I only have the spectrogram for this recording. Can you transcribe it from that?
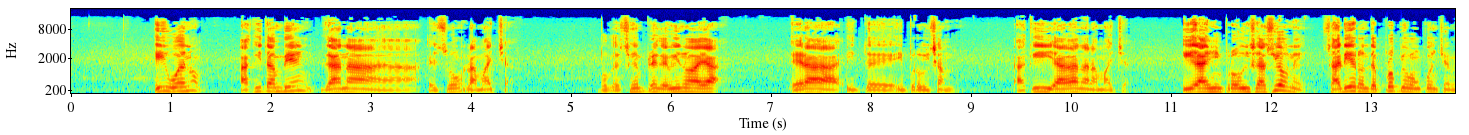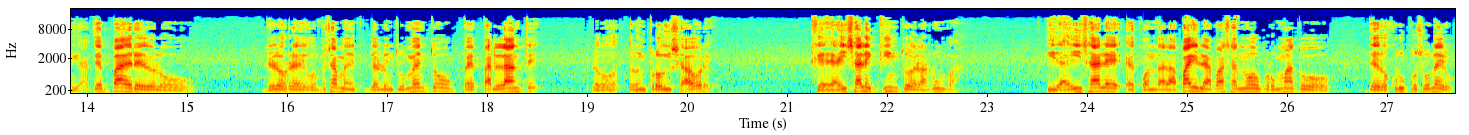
Y bueno, aquí también gana el son la marcha, porque siempre que vino allá era improvisando. Aquí ya gana la marcha. Y las improvisaciones salieron del propio Bonconcha Miguel, que es padre de los de los, los instrumentos parlantes, los improvisadores que de ahí sale el quinto de la rumba. Y de ahí sale, eh, cuando a la paila pasa el nuevo formato de los grupos soneros,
